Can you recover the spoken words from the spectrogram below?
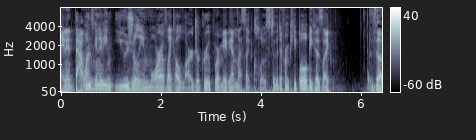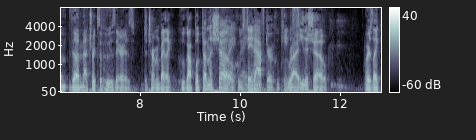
And it, that one's going to be usually more of like a larger group where maybe I'm less like close to the different people because like the the metrics of who's there is determined by like who got booked on the show, Right, who right, stayed yeah. after, who came Right. to see the show. Whereas like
